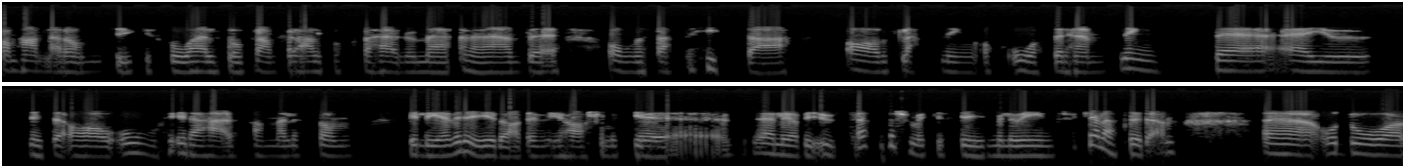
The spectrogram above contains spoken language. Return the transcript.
som handlar om psykisk ohälsa och framför allt också här nu med, med eh, ångest att hitta avslappning och återhämtning. Det är ju lite A och O i det här samhället som vi lever i idag där vi har så mycket, eh, eller vi utsätts för så mycket stimuli och intryck hela tiden. Eh, och då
